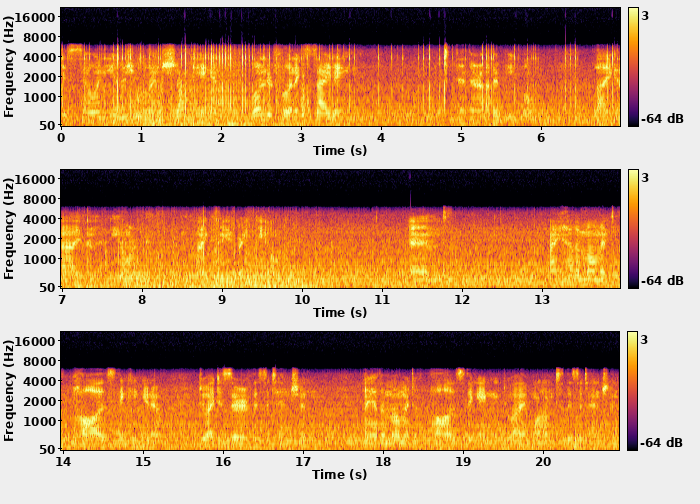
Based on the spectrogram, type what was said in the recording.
is so unusual and shocking and wonderful and exciting. And there are other people, like Ivan in New York, who like me a great deal. And I have a moment of pause thinking, you know, do I deserve this attention? I have a moment of pause thinking, do I want this attention?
